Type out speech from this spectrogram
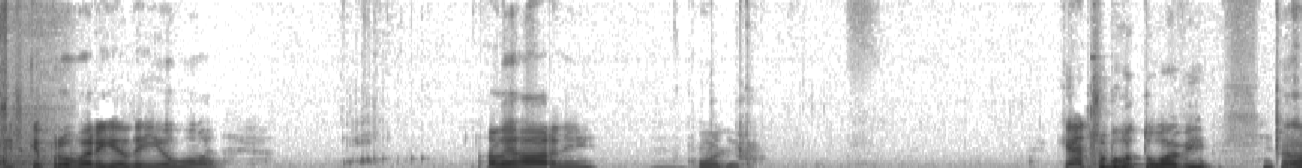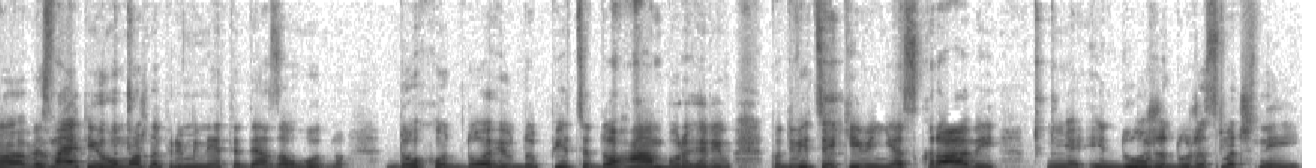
Трішки проварили його, але гарний колір. Кетчуп готовий. Ви знаєте, його можна примінити де завгодно. До хот-догів, до піци, до гамбургерів. Подивіться, який він яскравий і дуже-дуже смачний.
